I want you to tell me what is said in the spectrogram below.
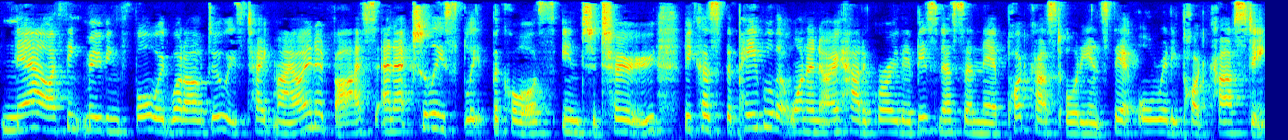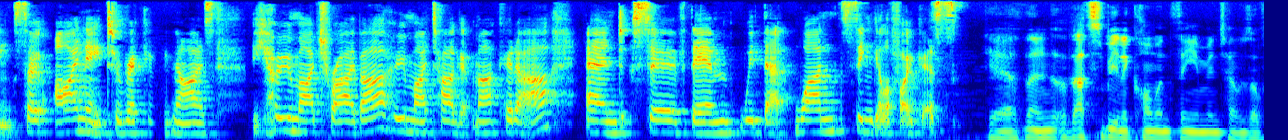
now I think moving forward, what I'll do is take my own advice and actually split the course into two because the people that want to know how to grow their business and their podcast audience, they're already podcasting. So I need to recognize who my tribe are, who my target market are, and serve them with that one singular focus. Yeah, then that's been a common theme in terms of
